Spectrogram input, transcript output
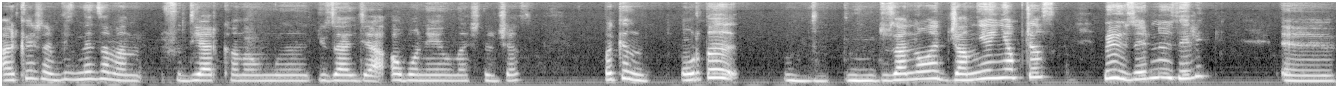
Arkadaşlar biz ne zaman şu diğer kanalımı güzelce aboneye ulaştıracağız? Bakın orada düzenli olarak canlı yayın yapacağız ve üzerine üzeri ee,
